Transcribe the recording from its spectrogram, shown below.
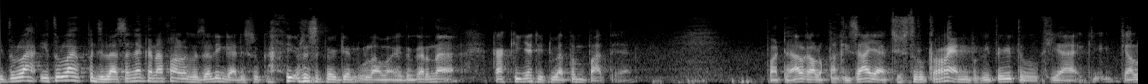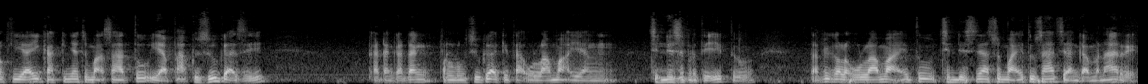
itulah itulah penjelasannya kenapa Al Ghazali nggak disukai oleh sebagian ulama itu karena kakinya di dua tempat ya Padahal kalau bagi saya justru keren begitu itu. Kalau kiai kakinya cuma satu ya bagus juga sih. Kadang-kadang perlu juga kita ulama yang jenis seperti itu. Tapi kalau ulama itu jenisnya cuma itu saja nggak menarik.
